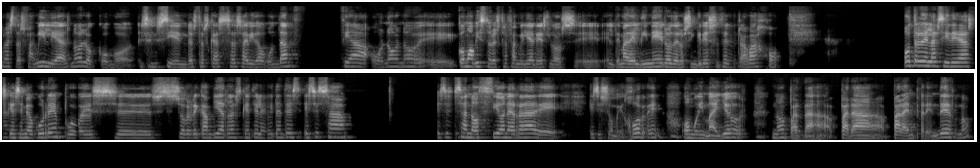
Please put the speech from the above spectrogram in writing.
nuestras familias, ¿no? Lo como si en nuestras casas ha habido abundancia o no, ¿no? Eh, cómo han visto nuestros familiares los, eh, el tema del dinero, de los ingresos del trabajo. Otra de las ideas que se me ocurren, pues, eh, sobre cambiar las creencias limitantes es esa, es esa noción errada de que si soy muy joven o muy mayor, ¿no? Para, para, para emprender, ¿no?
